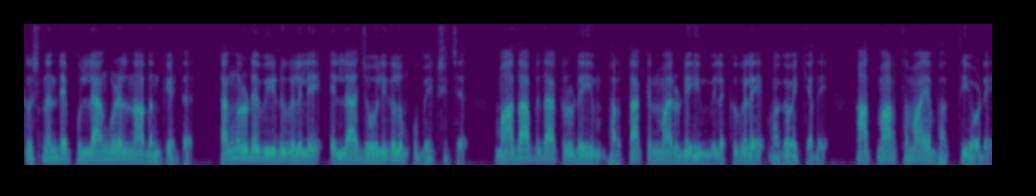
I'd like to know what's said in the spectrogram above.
കൃഷ്ണന്റെ പുല്ലാങ്കുഴൽ നാദം കേട്ട് തങ്ങളുടെ വീടുകളിലെ എല്ലാ ജോലികളും ഉപേക്ഷിച്ച് മാതാപിതാക്കളുടെയും ഭർത്താക്കന്മാരുടെയും വിലക്കുകളെ വകവയ്ക്കാതെ ആത്മാർത്ഥമായ ഭക്തിയോടെ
